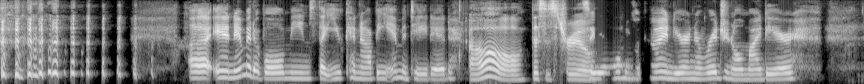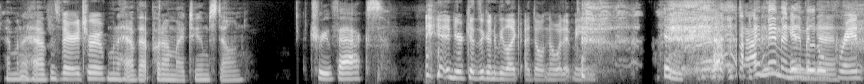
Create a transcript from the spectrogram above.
uh, inimitable means that you cannot be imitated. Oh, this is true. So you're one of a kind. You're an original, my dear. I'm gonna have. It's very true. I'm gonna have that put on my tombstone. True facts. and your kids are gonna be like, I don't know what it means. In little print.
